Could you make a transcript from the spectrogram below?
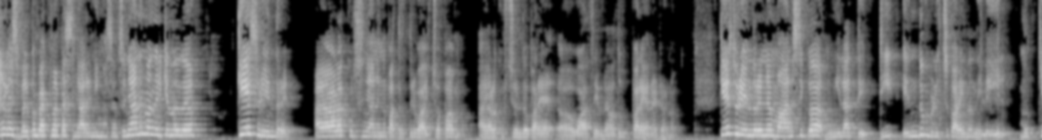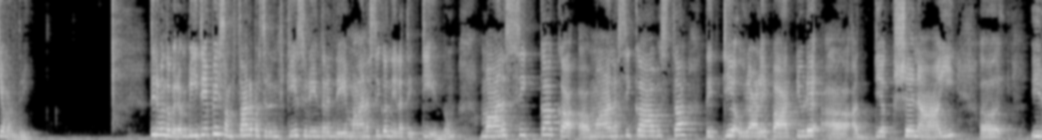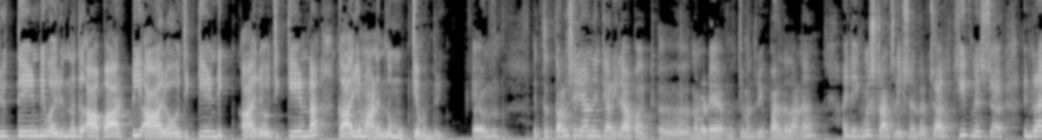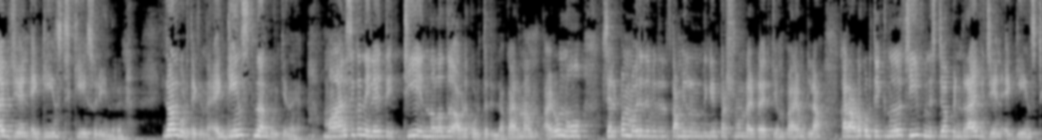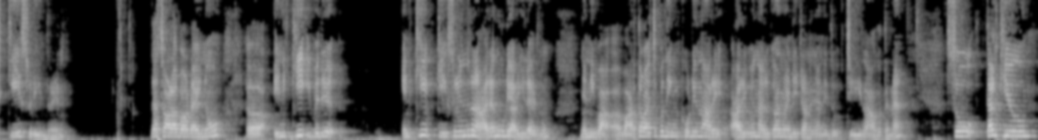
Hello guys welcome back to my pass ഞാൻ Rini Hasan. So ഞാനിന്ന് വന്നിരിക്കുന്നത് കെ സുരേന്ദ്രൻ. അയാളെക്കുറിച്ച് ഞാൻ ഇന്ന് പത്രത്തിൽ വായിച്ചു. അപ്പം അയാളെക്കുറിച്ച് എന്തോ പറയാൻ വാർത്തയുണ്ട്. അത് പറയാനായിട്ടാണ്. കെ സുരേന്ദ്രന് മാനസിക നില തെറ്റി എന്തും വിളിച്ചു പറയുന്ന നിലയിൽ മുഖ്യമന്ത്രി. തിരുവനന്തപുരം ബി ജെ പി സംസ്ഥാന പ്രസിഡന്റ് കെ സുരേന്ദ്രന്റെ മാനസിക നില തെറ്റിയെന്നും മാനസിക മാനസികാവസ്ഥ തെറ്റിയ ഒരാളെ പാർട്ടിയുടെ അധ്യക്ഷനായി ഇരുത്തേണ്ടി വരുന്നത് ആ പാർട്ടി ആലോചിക്കേണ്ടി ആലോചിക്കേണ്ട കാര്യമാണെന്നും മുഖ്യമന്ത്രി. എത്രത്തോളം ശരിയാണെന്ന് എനിക്കറിയില്ല ബട്ട് നമ്മുടെ മുഖ്യമന്ത്രി പറഞ്ഞതാണ്. അതിന്റെ ഇംഗ്ലീഷ് ട്രാൻസ്ലേഷൻ എന്താ വെച്ചാൽ chief minister Pinarayi Vijayan against K Surendran. ഇതാണ് കൊടുത്തേക്കുന്നത്. എഗെയിൻസ്റ്റ് എന്നാണ് കൊടുക്കുന്നത്. മാനസിക നിലയെ തെറ്റി എന്നുള്ളത് അവിടെ കൊടുത്തിട്ടില്ല. കാരണം ഐ ഡോണ്ട് നോ ചിലപ്പം അവർ തമ്മിൽ എന്തെങ്കിലും പ്രശ്നം ഉണ്ടായിട്ടായിരിക്കും പറയാൻ പറ്റില്ല. കാരണം അവിടെ കൊടുത്തേക്കുന്നത് chief minister Pinarayi Vijayan against K Surendran. That's all about I know എനിക്ക് ഇവർ എനിക്ക് കെ സുരേന്ദ്രൻ ആരാന്ന് കൂടി അറിയില്ലായിരുന്നു. ഞാൻ ഈ വാർത്ത വായിച്ചപ്പോൾ നിങ്ങൾക്ക് കൂടി ഒന്ന് അറി അറിവ് നൽകാൻ വേണ്ടിയിട്ടാണ് ഞാനിത് ഇത് ചെയ്യുന്ന ആകെ തന്നെ. So thank you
